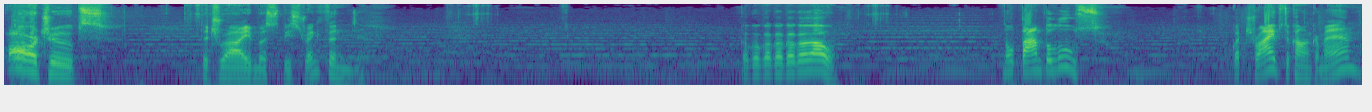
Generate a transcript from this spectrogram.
More troops! The tribe must be strengthened. Go, go, go, go, go, go, go! No time to lose! Got tribes to conquer, man.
